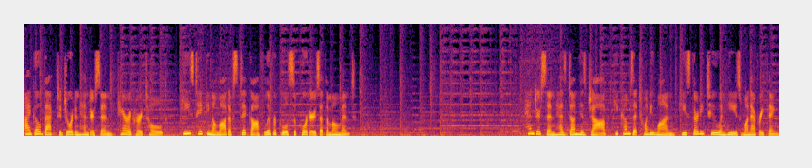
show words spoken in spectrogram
I go back to Jordan Henderson, Carragher told. He's taking a lot of stick off Liverpool supporters at the moment. Henderson has done his job, he comes at 21, he's 32 and he's won everything.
